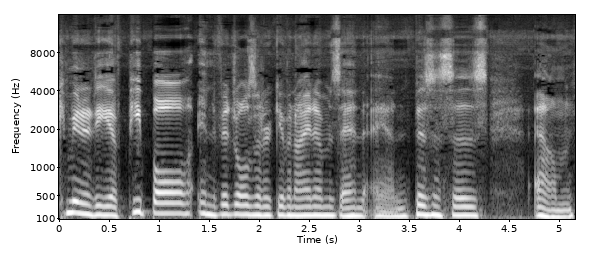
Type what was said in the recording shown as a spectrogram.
community of people, individuals that are given items, and and businesses. Um,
